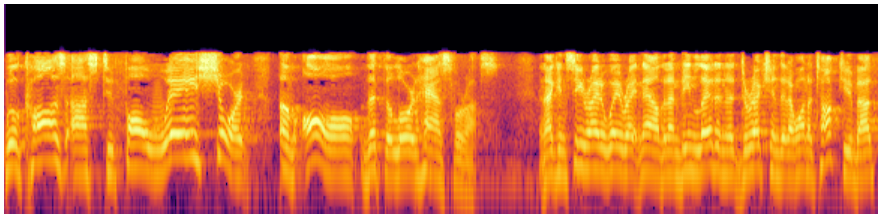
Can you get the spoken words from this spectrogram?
will cause us to fall way short of all that the Lord has for us. And I can see right away, right now, that I'm being led in a direction that I want to talk to you about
